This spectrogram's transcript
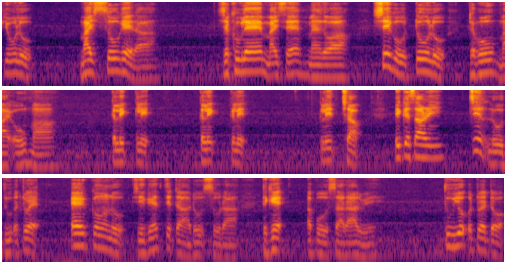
ပြိုးလို့မိုက်ဆိုးခဲ့တာယခုလဲမိုက်ဆဲမှန်သွားရှေ့ကိုတိုးလို့တဘိုးမိုက်အောင်မှာကလစ်ကလစ် ကလစ်ကလစ်ကလစ်ချောက်ဧကစားရီကျင့်လိုသူအတွက်အဲကွန်းလို့ရေခဲတစ်တာတို့ဆိုတာတကက်အပိုစာသားတွေသူရုပ်အတွက်တော့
